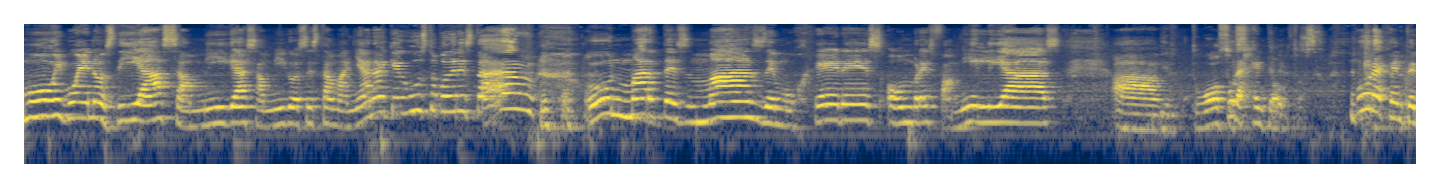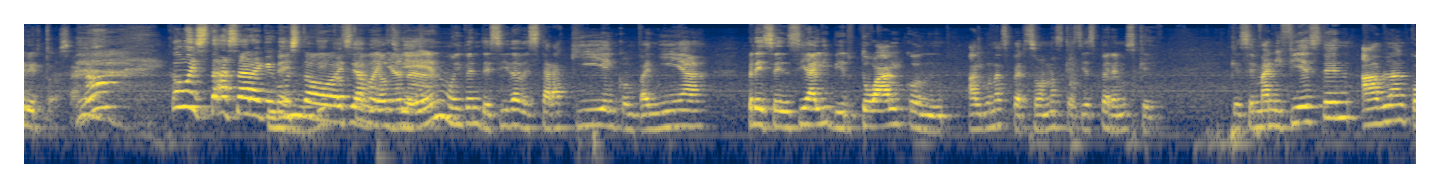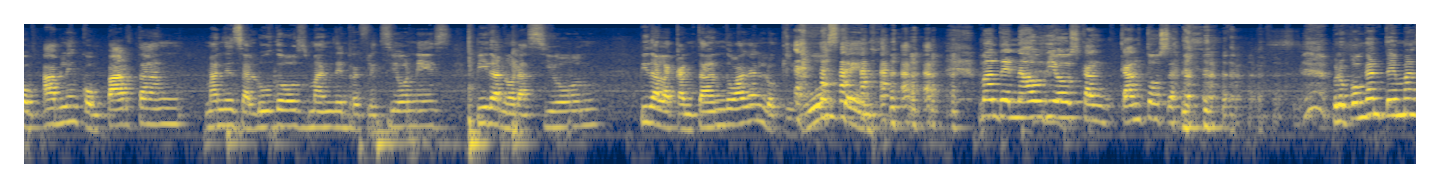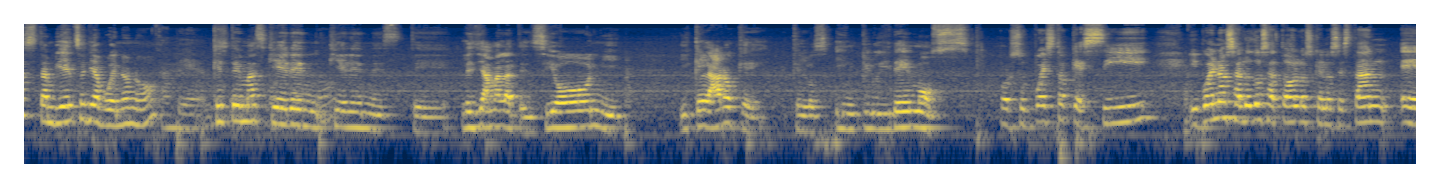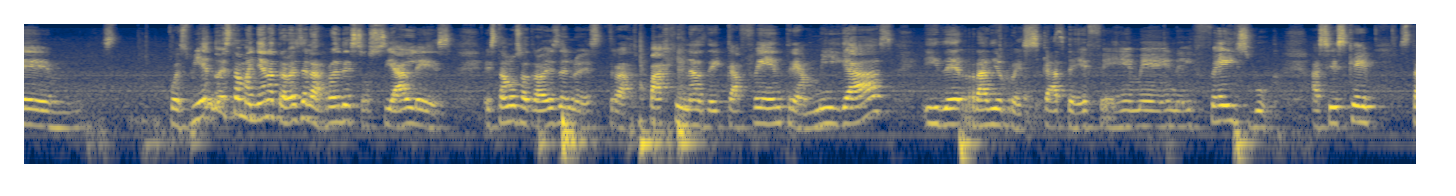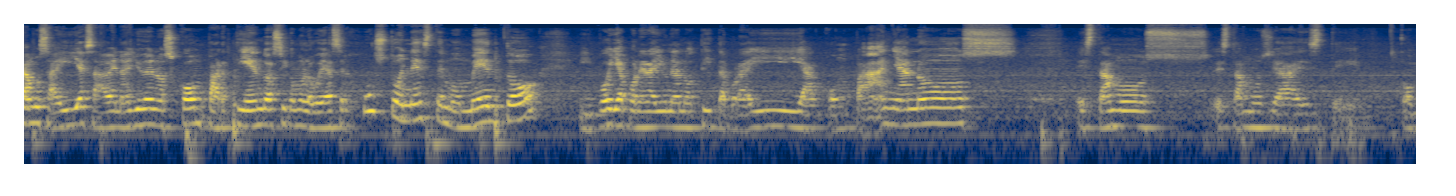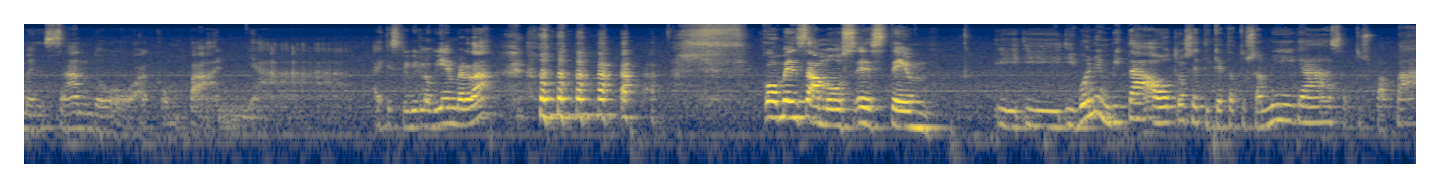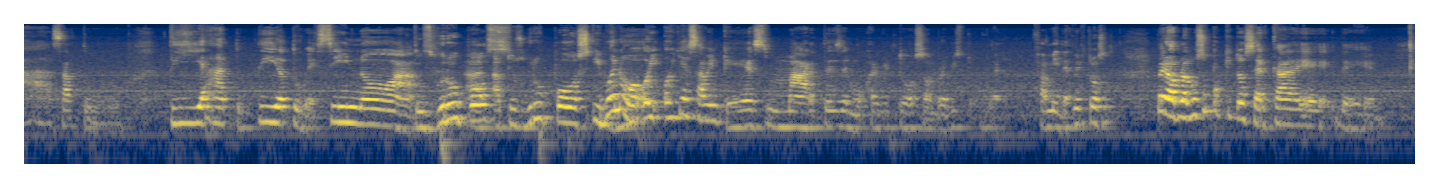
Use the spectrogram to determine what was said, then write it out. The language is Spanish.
Muy buenos días, amigas, amigos, esta mañana. Qué gusto poder estar. Un martes más de mujeres, hombres, familias. Uh, Virtuosos. Pura gente virtuosa. Pura gente virtuosa, ¿no? ¿Cómo estás, Sara? Qué gusto esta mañana. Bien, muy bendecida de estar aquí en compañía presencial y virtual con algunas personas que así esperemos que que se manifiesten, hablan, hablen, compartan, manden saludos, manden reflexiones, pidan oración, pídala cantando, hagan lo que gusten. manden audios, cantos. Propongan temas, también sería bueno, ¿no? También. ¿Qué temas quieren, quieren, este, les llama la atención? Y, y claro que, que los incluiremos. Por supuesto que sí. Y bueno, saludos a todos los que nos están eh, pues viendo esta mañana a través de las redes sociales. Estamos a través de nuestras páginas de Café entre Amigas y de Radio Rescate FM en el Facebook. Así es que estamos ahí, ya saben, ayúdenos compartiendo, así como lo voy a hacer justo en este momento. Y voy a poner ahí una notita por ahí, acompáñanos. Estamos estamos ya este, comenzando, acompaña. Hay que escribirlo bien, ¿verdad? Comenzamos, este, y, bueno, invita a otros, etiqueta a tus amigas, a tus papás, a tu tía, a tu tío, a tu vecino, a tus grupos. A, tus grupos. Y bueno, hoy, hoy ya saben que es martes de Mujer Virtuosa, Hombre Virtuoso, Familias Virtuosas, pero hablamos un poquito acerca de de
